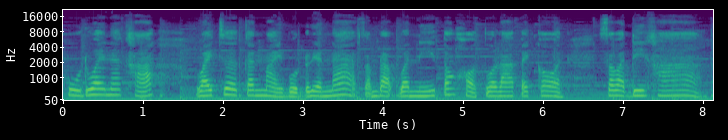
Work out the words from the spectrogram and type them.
ครูด้วยนะคะ ไว้เจอกันใหม่บทเรียนหน้าสำหรับวันนี้ต้องขอตัวลาไปก่อน สวัสดีค่ะ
